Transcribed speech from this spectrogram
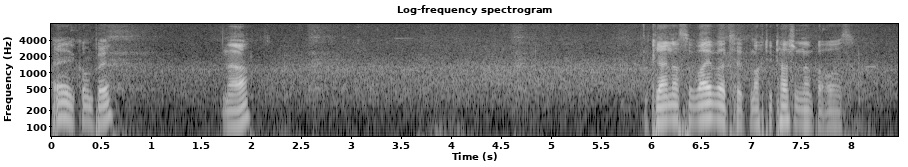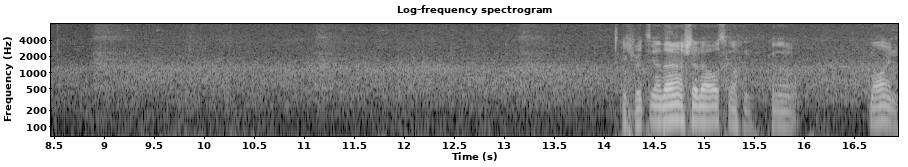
Hey, Kumpel. Na? Ein kleiner Survivor-Tipp, mach die Taschenlampe aus. Ich würde sie an deiner Stelle ausmachen, genau. Moin.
